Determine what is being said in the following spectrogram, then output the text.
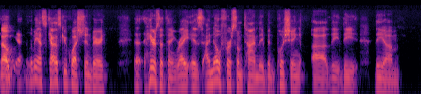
Now let me, let me ask, ask you a question barry. Uh, here's the thing right is i know for some time they've been pushing uh, the the the um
